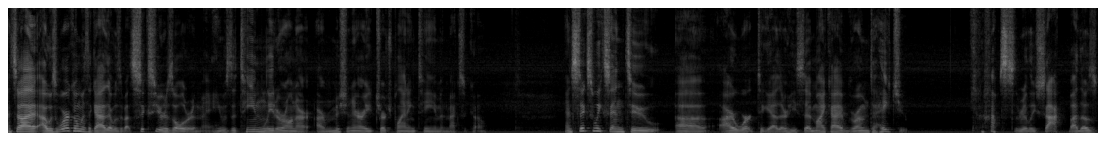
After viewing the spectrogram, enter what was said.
And so I, I was working with a guy that was about six years older than me. He was the team leader on our, our missionary church planning team in Mexico. And six weeks into uh, our work together, he said, Mike, I have grown to hate you. I was really shocked by those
